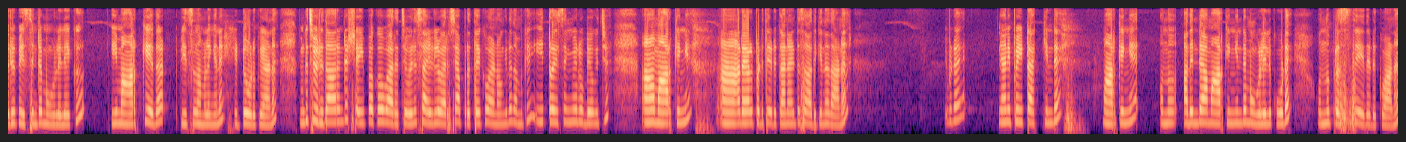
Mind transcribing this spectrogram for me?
ഒരു പീസിന്റെ മുകളിലേക്ക് ഈ മാർക്ക് ചെയ്ത പീസ് നമ്മളിങ്ങനെ ഇട്ട് കൊടുക്കുകയാണ്. നമുക്ക് ചുരിദാറിന്റെ ഷേപ്പൊക്കെ വരച്ച് ഒരു സൈഡിൽ വരച്ച് അപ്പുറത്തേക്ക് വേണമെങ്കിൽ നമുക്ക് ഈ ട്രേസിംഗ് വീൽ ഉപയോഗിച്ച് മാർക്കിങ് അടയാളപ്പെടുത്തി എടുക്കാനായിട്ട് സാധിക്കുന്നതാണ്. ഇവിടെ ഞാനിപ്പോൾ ഈ ടക്കിന്റെ മാർക്കിങ് ഒന്ന് അതിന്റെ ആ മാർക്കിങ്ങിന്റെ മുകളിൽ കൂടെ ഒന്ന് പ്രസ് ചെയ്തെടുക്കുവാണ്.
